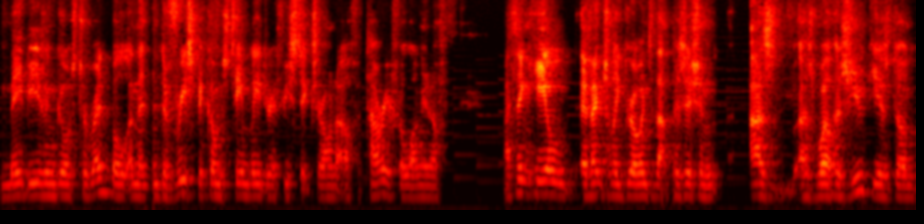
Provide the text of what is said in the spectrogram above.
maybe even goes to Red Bull, and then De Vries becomes team leader if he sticks around at AlphaTauri for long enough, I think he'll eventually grow into that position as as well as Yuki has done,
